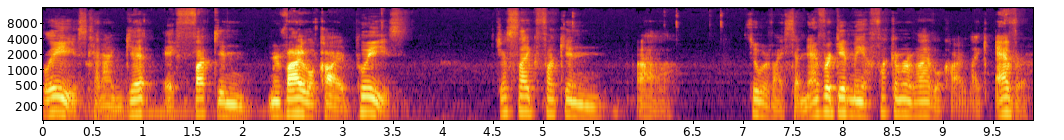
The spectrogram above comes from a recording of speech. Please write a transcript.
Please, can I get a fucking revival card, please? Just like fucking, uh, Supervisor. Never give me a fucking revival card, like, ever.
